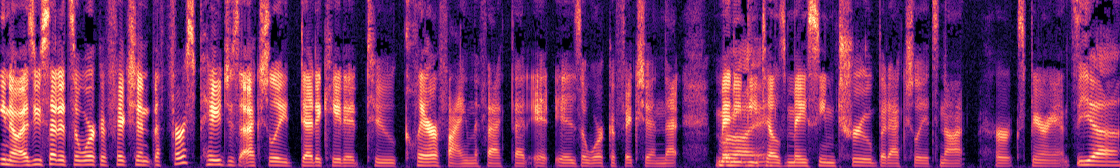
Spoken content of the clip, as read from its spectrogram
You know, as you said, it's a work of fiction. The first page is actually dedicated to clarifying the fact that it is a work of fiction, that many Right. details may seem true, but actually it's not her experience. Yeah.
